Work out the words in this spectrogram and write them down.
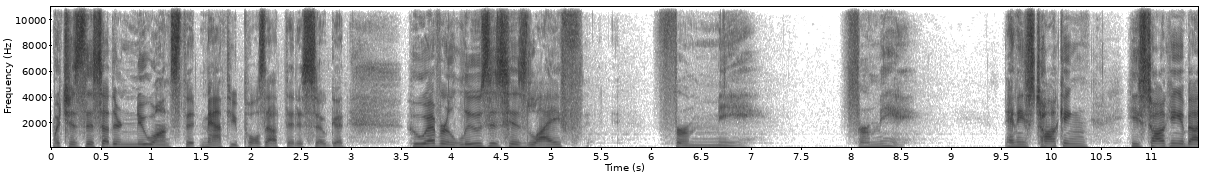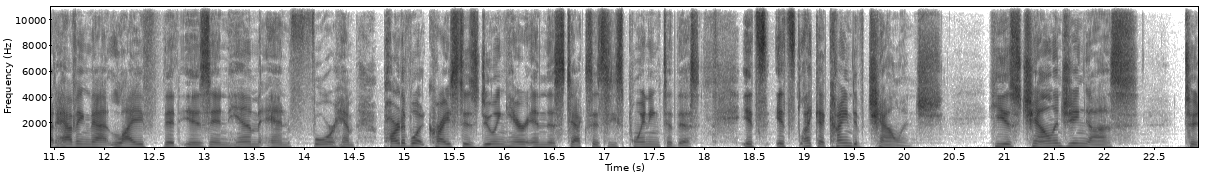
which is this other nuance that Matthew pulls out that is so good. Whoever loses his life for me, for me. And he's talking He's talking about having that life that is in him and for him. Part of what Christ is doing here in this text is he's pointing to this. It's, it's like a kind of challenge. He is challenging us to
